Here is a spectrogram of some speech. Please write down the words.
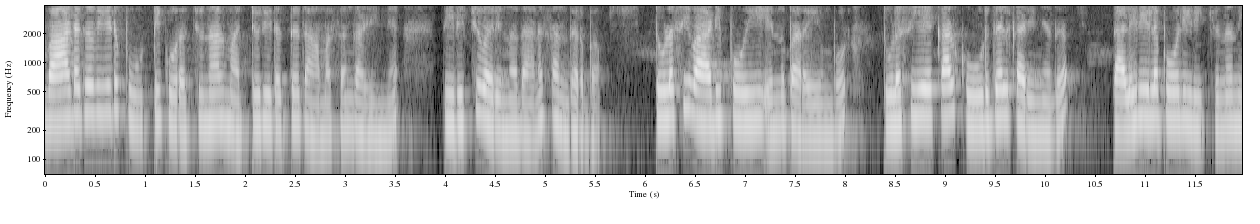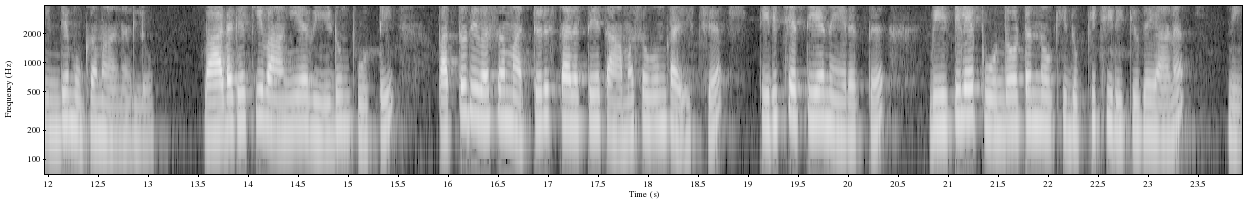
വാടക വീട് പൂട്ടി കുറച്ചുനാൾ മറ്റൊരിടത്ത് താമസം കഴിഞ്ഞ് തിരിച്ചു വരുന്നതാണ് സന്ദർഭം. തുളസി വാടിപ്പോയി എന്ന് പറയുമ്പോൾ തുളസിയേക്കാൾ കൂടുതൽ കരിഞ്ഞത് തളിരില പോലിരിക്കുന്ന നിന്റെ മുഖമാണല്ലോ. വാടകയ്ക്ക് വാങ്ങിയ വീടും പൂട്ടി പത്തു ദിവസം മറ്റൊരു സ്ഥലത്തെ താമസവും കഴിച്ച് തിരിച്ചെത്തിയ നേരത്ത് വീട്ടിലെ പൂന്തോട്ടം നോക്കി ദുഃഖിച്ചിരിക്കുകയാണ് നീ.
